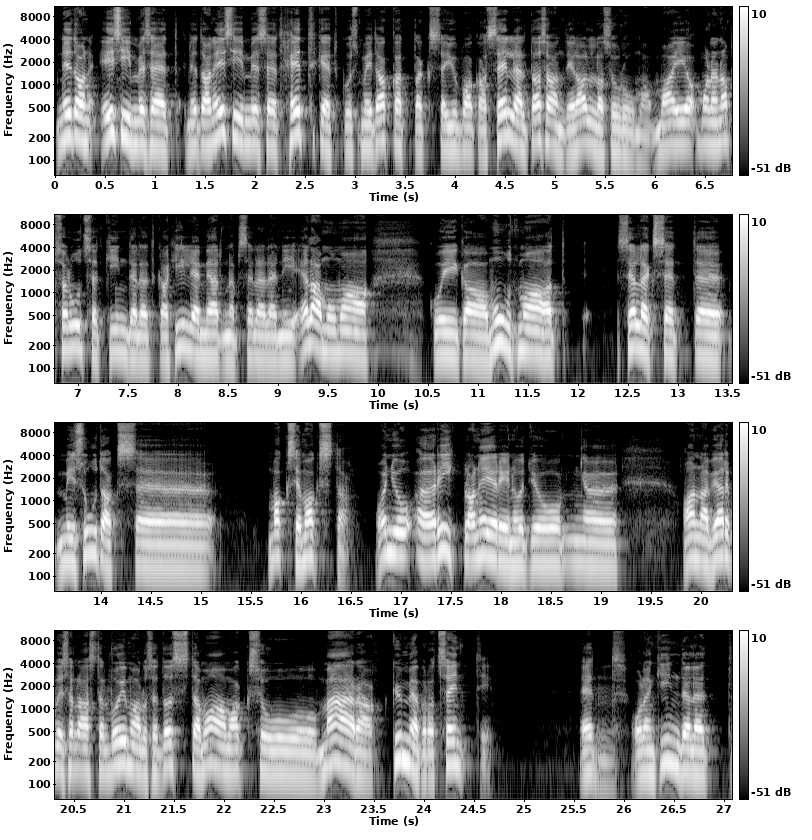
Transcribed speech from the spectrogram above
need on esimesed, need on esimesed hetked, kus meid hakatakse juba ka sellel tasandil alla suruma. ma ei, ma olen absoluutselt kindel, et ka hiljem järgneb sellele nii elamumaa kui ka muud maad selleks, et äh, me suudaks äh, makse maksta on ju äh, riik planeerinud ju, äh, annab järgmisel aastal võimaluse tõsta maamaksu määra kümme protsenti. et mm. olen kindel, et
